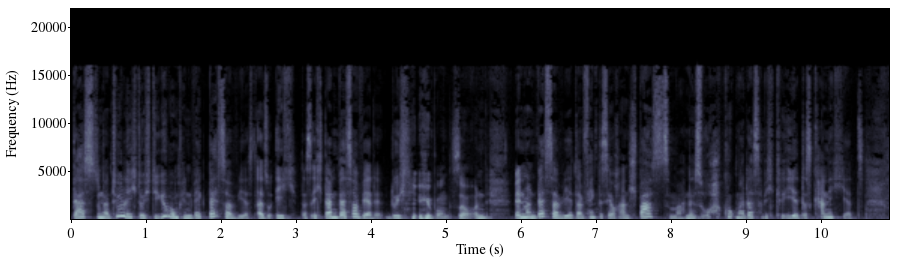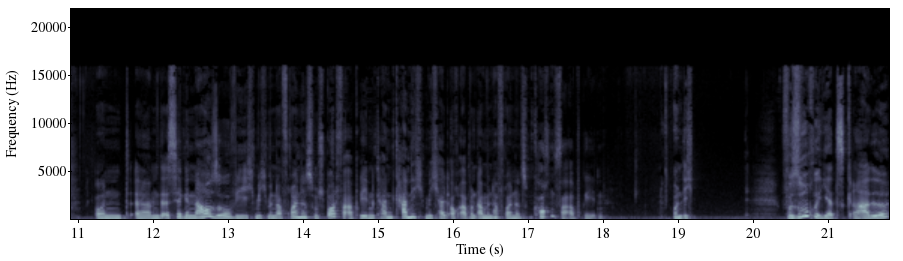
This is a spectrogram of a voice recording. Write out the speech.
dass du natürlich durch die Übung hinweg besser wirst. Also ich, dass ich dann besser werde durch die Übung. So. Und wenn man besser wird, dann fängt es ja auch an, Spaß zu machen. So, oh, guck mal, das habe ich kreiert, das kann ich jetzt. Und ähm, da ist ja genauso, wie ich mich mit einer Freundin zum Sport verabreden kann, kann ich mich halt auch ab und an mit einer Freundin zum Kochen verabreden. Und ich versuche jetzt gerade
